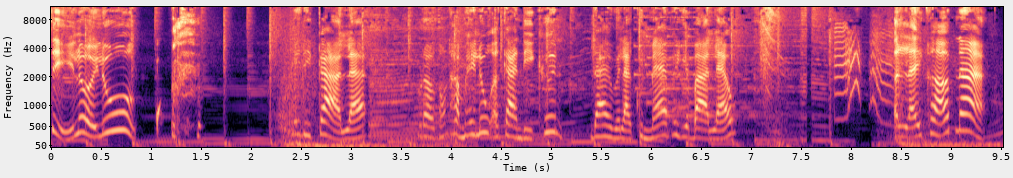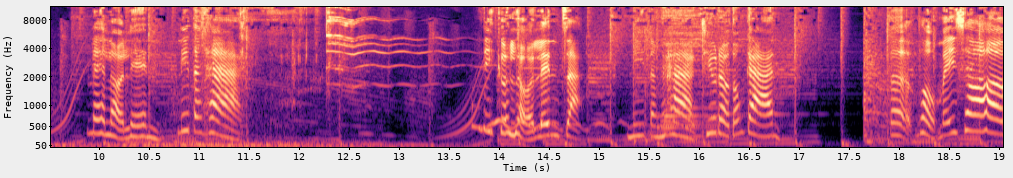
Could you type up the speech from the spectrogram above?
สีเลยลูก ไม่ดีการแล้ว เราต้องทำให้ลูกอาการดีขึ้น ได้เวลาคุณแม่พยาบาลแล้ว อะไรครับน่ะ แม่หล่อเล่น นี่ต่างหาก นี่ก็หล่อเล่นจ้ะ นี่ต่างหากที่เราต้องการแต่ผมไม่ชอบ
